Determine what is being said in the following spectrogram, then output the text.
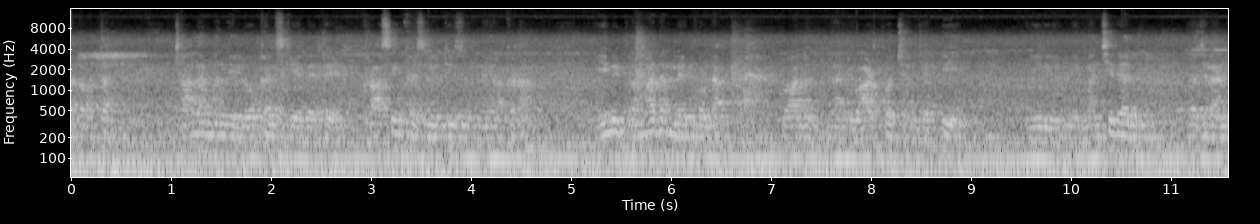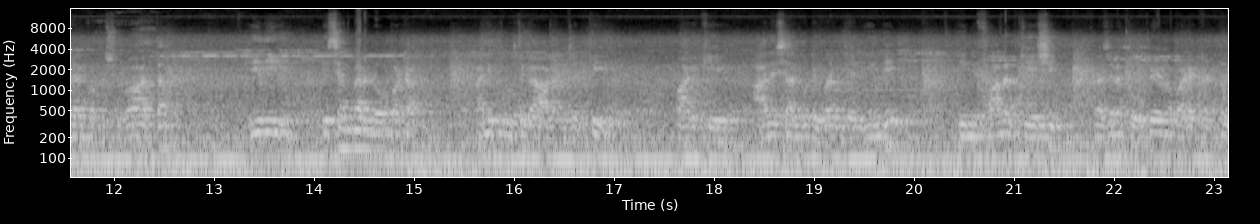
తర్వాత చాలామంది లోకల్స్కి ఏదైతే క్రాసింగ్ ఫెసిలిటీస్ ఉన్నాయో అక్కడ ఏమీ ప్రమాదం లేకుండా వాళ్ళు దాన్ని వాడుకోవచ్చు అని చెప్పి ఈ మీ మంచిర్యాల ప్రజలందరికీ ఒక శుభవార్త. ఇది డిసెంబర్ లోపల పని పూర్తి కావాలని చెప్పి వారికి ఆదేశాలు కూడా ఇవ్వడం జరిగింది. దీన్ని ఫాలో చేసి ప్రజలకు ఉపయోగపడేటట్టు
